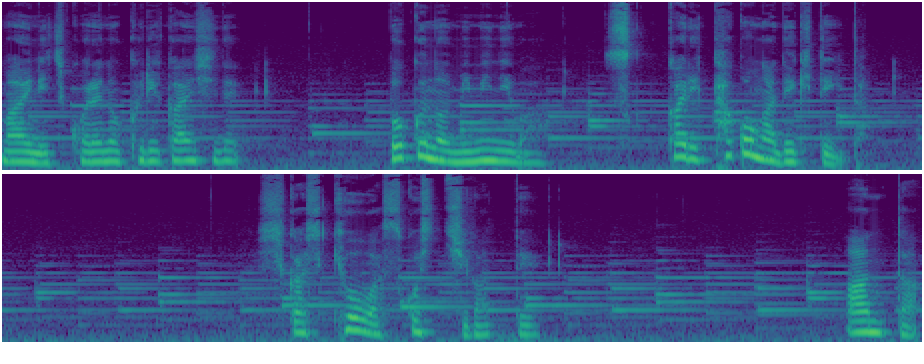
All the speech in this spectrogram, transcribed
毎日これの繰り返しで僕の耳にはすっかりタコができていた。しかし今日は少し違ってあんた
